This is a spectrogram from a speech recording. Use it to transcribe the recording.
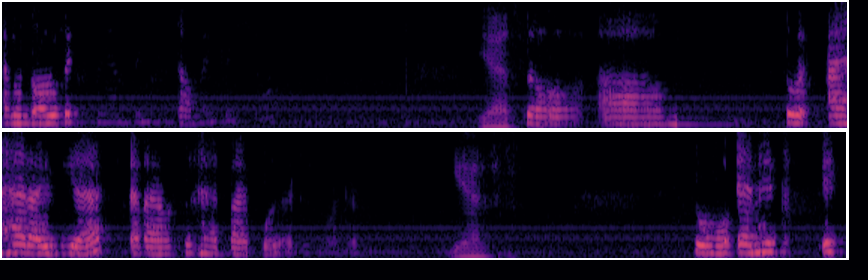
I was also experiencing stomach issues. Yes. So um, so I had IBS, and I also had bipolar disorder. yes. So and it it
